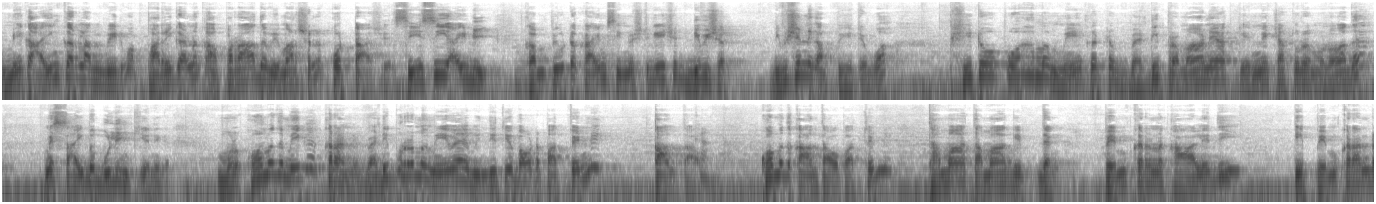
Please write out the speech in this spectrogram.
මේක අයින් කරලා අපි පිටුව පරිගණක අපරාධ විමර්ශණ කොට්ටාශය CCID computer crime investigation division division එක පිහිටෙව්වා පිහිටෝපුවාම මේකට වැඩි ප්‍රමාණයක් එන්නේ චතුර මොනවද? මේ සයිබ බුලින් කියන එක. කොහොමද මේක කරන්න? වැඩිපුරම මේවැ විින්දිතිය බවට පත්වෙන්නේ කාන්තාව. කොමද කාන්තාව පත්වෙන්නේ තමා තමාගේ දැන් පෙම් කරන කාලෙදී ඒ පෙම් කරන්න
